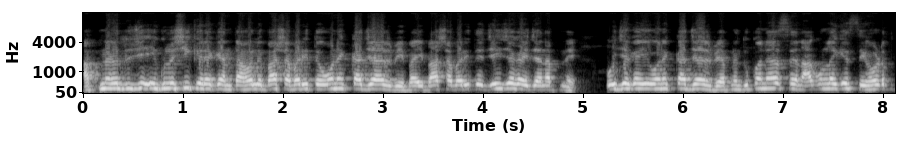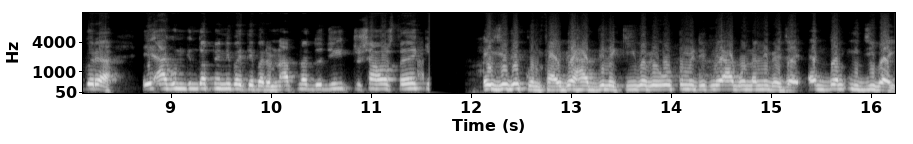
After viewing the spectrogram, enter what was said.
আপনারা যদি এগুলো শিখে রাখেন, তাহলে বাসা বাড়িতে অনেক কাজে আসবে। ভাই, বাসা বাড়িতে যেই জায়গায় যান আপনি, ওই জায়গায় অনেক কাজে আসবে। আপনি দোকানে আছেন, আগুন লাগেছে, হঠাৎ করে এই আগুন কিন্তু আপনি নিভাইতে পারবেন আপনার যদি একটু সাহস থাকে এই যে দেখুন ফাইভে হাত দিলে কীভাবে অটোমেটিকলি আগুনটা নিভে যায়। একদম ইজি ভাই।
